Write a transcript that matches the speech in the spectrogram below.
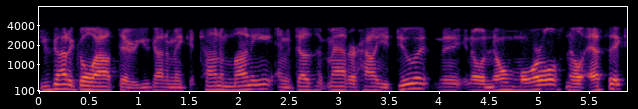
you got to go out there. You got to make a ton of money, and it doesn't matter how you do it. You know, no morals, no ethics.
